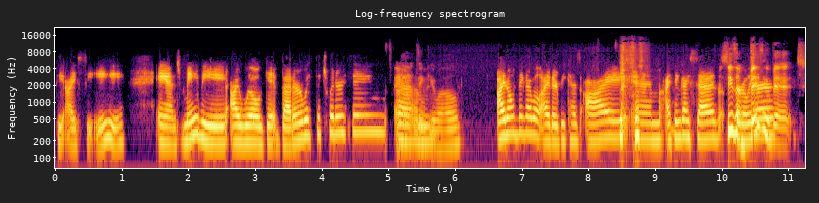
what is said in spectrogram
P I C E. And maybe I will get better with the Twitter thing. I don't um, think you will. I don't think I will either because I am. I think I said she's earlier, a busy bitch.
